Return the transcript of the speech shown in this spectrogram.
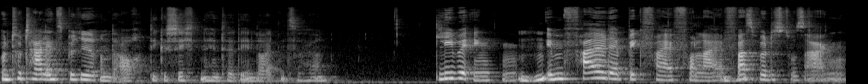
Und total inspirierend auch, die Geschichten hinter den Leuten zu hören. Liebe Inken, mhm. im Fall der Big Five for Life, mhm. was würdest du sagen?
